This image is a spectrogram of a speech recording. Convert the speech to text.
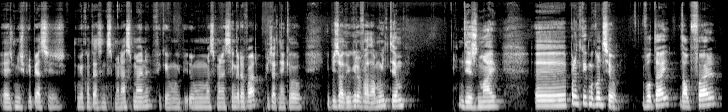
as minhas peripécias que me acontecem de semana a semana. Fiquei um, uma semana sem gravar, porque já tinha aquele episódio gravado há muito tempo, desde maio. Uh, pronto, o que é que me aconteceu? Voltei da Albufeira,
